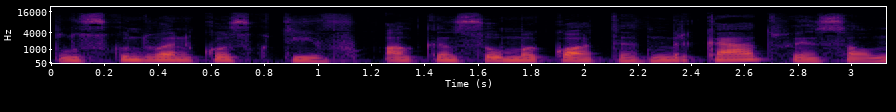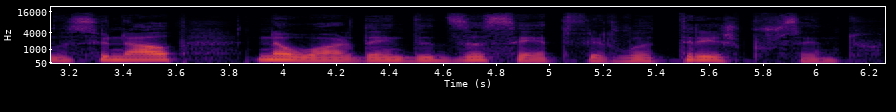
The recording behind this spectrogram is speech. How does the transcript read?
pelo segundo ano consecutivo, alcançou uma cota de mercado em solo nacional na ordem de 17,3%.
